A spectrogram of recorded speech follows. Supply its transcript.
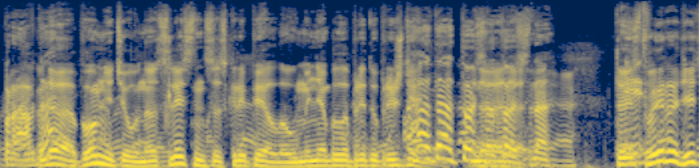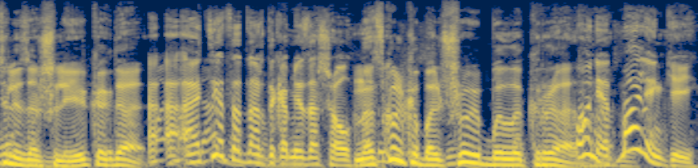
Правда? Да, помните, у нас лестница скрипела, у меня было предупреждение. А, да, точно, Да-да. точно. То есть И- твои родители зашли, когда... А- отец однажды ко мне зашел. Насколько большой был экран? О, нет, маленький.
